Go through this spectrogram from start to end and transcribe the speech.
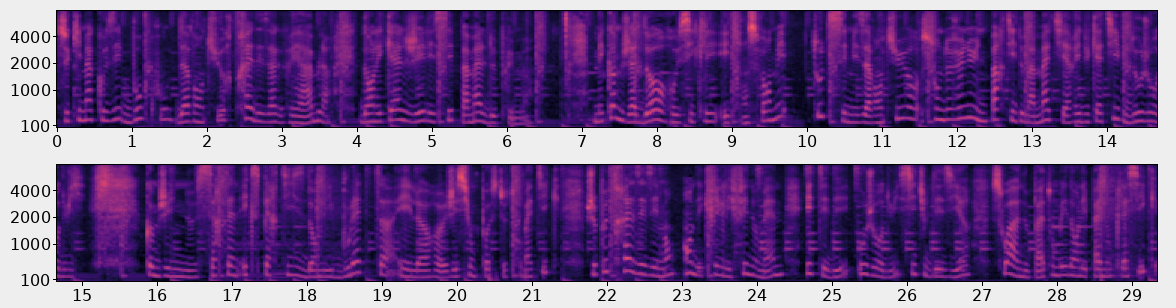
ce qui m'a causé beaucoup d'aventures très désagréables dans lesquelles j'ai laissé pas mal de plumes. Mais comme j'adore recycler et transformer, toutes ces mésaventures sont devenues une partie de ma matière éducative d'aujourd'hui. Comme j'ai une certaine expertise dans les boulettes et leur gestion post-traumatique, je peux très aisément en décrire les phénomènes et t'aider aujourd'hui, si tu le désires, soit à ne pas tomber dans les panneaux classiques,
